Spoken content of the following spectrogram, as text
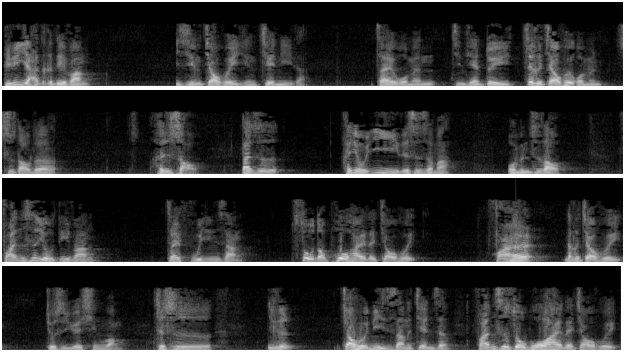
比利亚这个地方，已经教会已经建立了。在我们今天对这个教会，我们知道的很少，但是很有意义的是什么？我们知道，凡是有地方在福音上受到迫害的教会，反而那个教会就是越兴旺。这是一个教会历史上的见证。凡是受迫害的教会，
